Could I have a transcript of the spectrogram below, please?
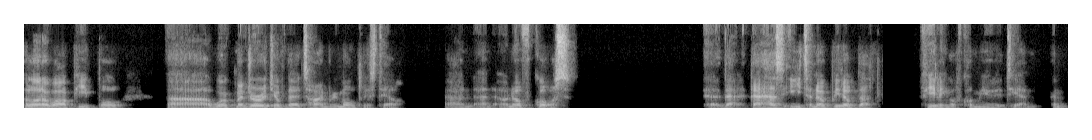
a lot of our people uh, work majority of their time remotely still, and and, and of course uh, that that has eaten a bit of that feeling of community, and and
